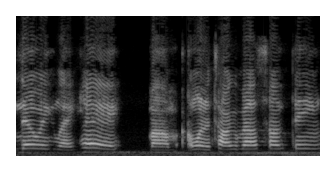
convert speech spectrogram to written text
knowing like, hey, mom, I want to talk about something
